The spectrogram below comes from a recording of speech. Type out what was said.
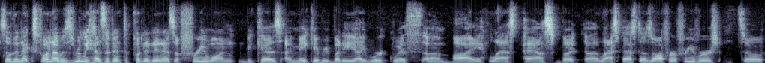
So the next one, I was really hesitant to put it in as a free one because I make everybody I work with um, buy LastPass, but uh, LastPass does offer a free version. So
